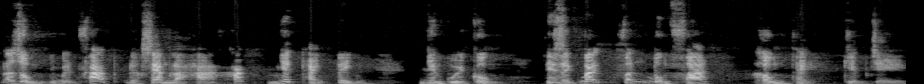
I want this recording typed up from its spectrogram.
đã dùng những biện pháp được xem là hà khắc nhất hành tinh, nhưng cuối cùng thì dịch bệnh vẫn bùng phát, không thể kiềm chế.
